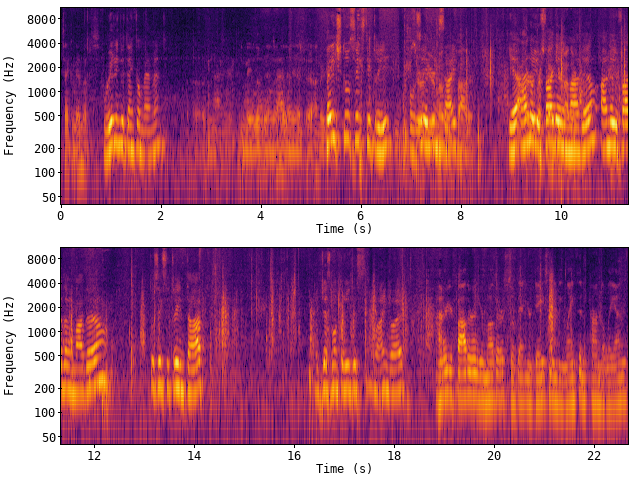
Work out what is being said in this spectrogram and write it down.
Ten Commandments. We're in the Ten Commandments. You may live long in the land uh, Page 263. Or see it your inside. father. Yeah, honor Or your father and mother. mother. Honor your father and mother. 263 in top. I just want to read this line. Go ahead. Honor your father and your mother so that your days may be lengthened upon the land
